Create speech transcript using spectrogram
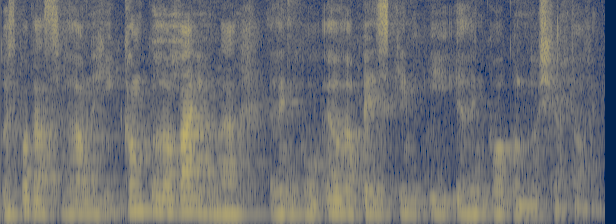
gospodarstw rolnych i konkurowaniu na rynku europejskim i rynku ogólnoświatowym.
